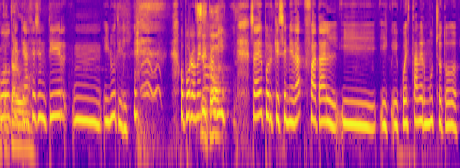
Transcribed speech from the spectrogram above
juego que te un- hace sentir mm, inútil. o por lo menos Sí, a mí, ¿sabes? Porque se me da fatal y, y- y cuesta ver mucho todo.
